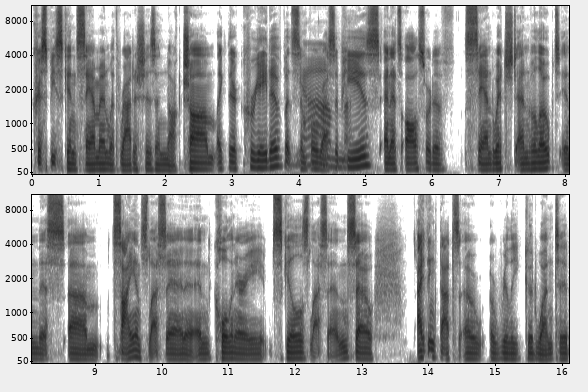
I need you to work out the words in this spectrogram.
crispy skinned salmon with radishes and nuoc cham. Like they're creative but simple Yum. recipes, and it's all sort of sandwiched, enveloped in this um, science lesson and culinary skills lesson. So I think that's a, a really good one to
